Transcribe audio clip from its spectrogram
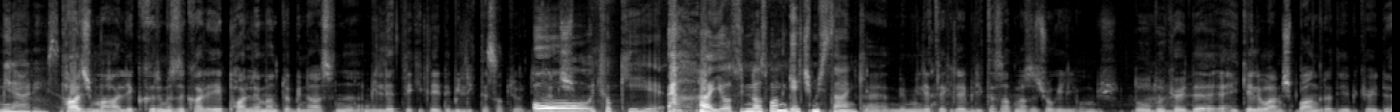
minareyi satıyor. Tac Mahalli, Kırmızı Kale'yi, parlamento binasını milletvekilleriyle birlikte satıyor. Oo çok iyi. o Sülün Osman'ı geçmiş sanki. Evet, milletvekilleri birlikte satması çok iyi olmuş. Doğduğu ha. köyde heykeli varmış Bangra diye bir köyde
